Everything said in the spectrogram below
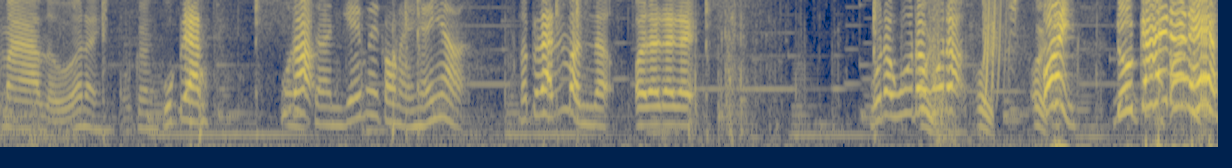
Ma lửa này ok quất đi anh. Ôi, đó. sao anh ghép mấy con này thế nhá nó có đánh mình nè. Ở đây đây đây quất đâu quất đâu quất đâu? ôi ôi. Ôi được cái nữa nè.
